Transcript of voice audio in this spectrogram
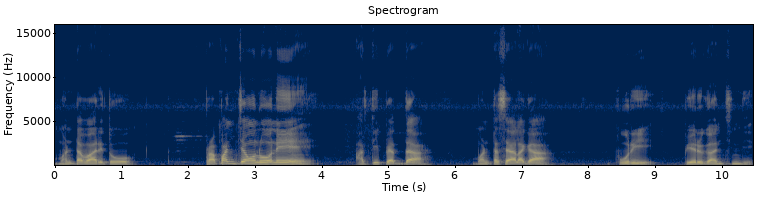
వంటవారితో ప్రపంచంలోనే అతిపెద్ద వంటశాలగా పూరి పేరుగాంచింది.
